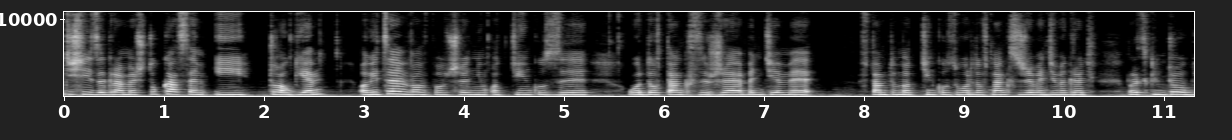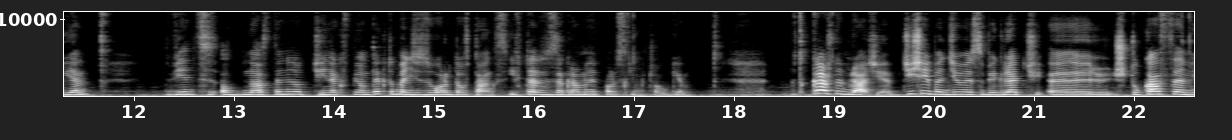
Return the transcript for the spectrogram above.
dzisiaj zagramy sztukasem i czołgiem. Obiecałem Wam w poprzednim odcinku z World of Tanks, że będziemy w tamtym odcinku z World of Tanks, że będziemy grać polskim czołgiem. Więc od następny odcinek w piątek to będzie z World of Tanks i wtedy zagramy polskim czołgiem. W każdym razie, dzisiaj będziemy sobie grać e, sztukasem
